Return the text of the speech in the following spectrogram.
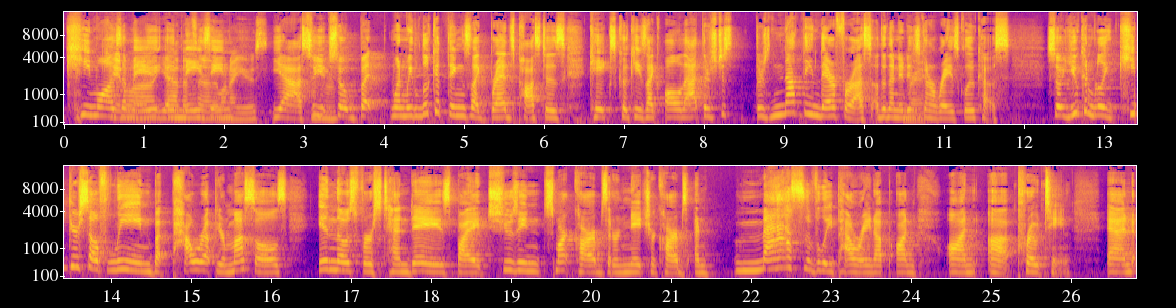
Quinoa, is Quinoa, ama- yeah, amazing. one I use. Yeah. So you mm-hmm. so but when we look at things like breads, pastas, cakes, cookies, like all that, there's just there's nothing there for us other than it is Right. going to raise glucose. So you can really keep yourself lean but power up your muscles in those first 10 days by choosing smart carbs that are nature carbs and massively powering up on on uh, protein. And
